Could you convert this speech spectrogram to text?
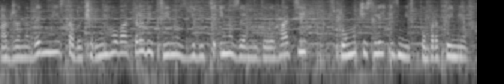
Адже на день міста до Чернігова традиційно з'їдуться іноземні делегації, в тому числі із міст побратимів.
